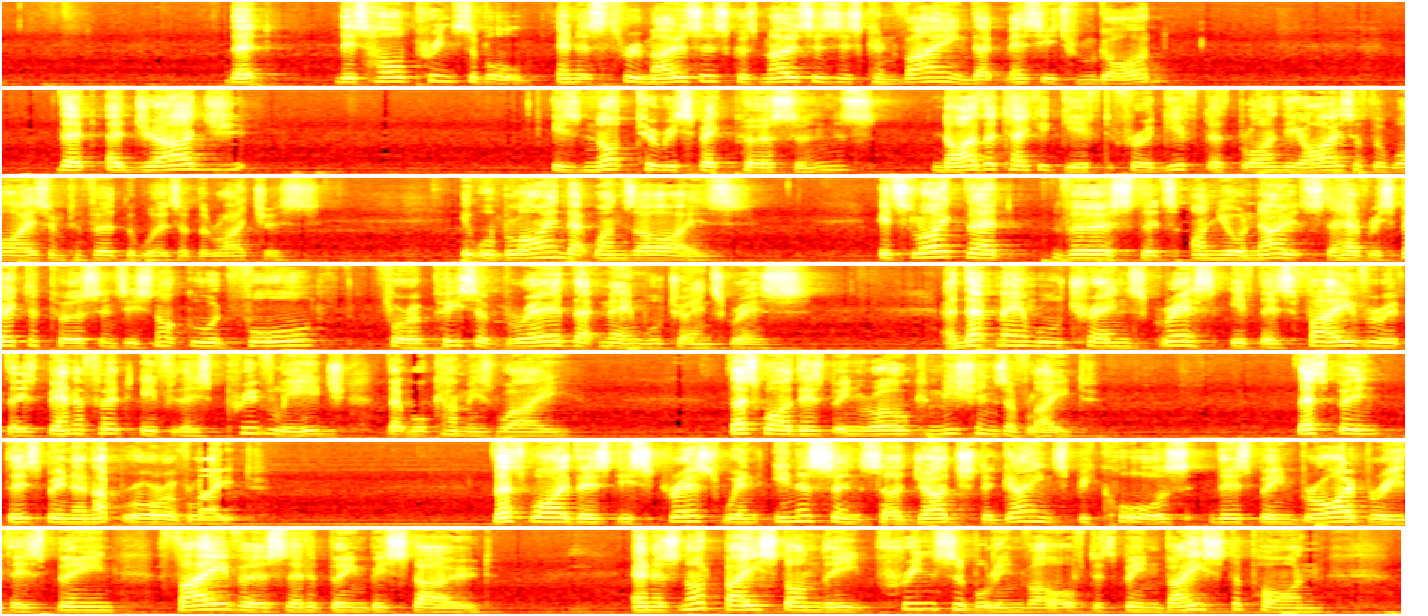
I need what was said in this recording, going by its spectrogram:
that this whole principle, and it's through Moses, because Moses is conveying that message from God, that a judge is not to respect persons, neither take a gift, for a gift doth blind the eyes of the wise and pervert the words of the righteous. It will blind that one's eyes. It's like that verse that's on your notes to have respect of persons is not good for for a piece of bread that man will transgress. And that man will transgress if there's favour if there's benefit if there's privilege that will come his way. That's why there's been royal commissions of late. That's been there's been an uproar of late that's why there's distress when innocents are judged against because there's been bribery, there's been favours that have been bestowed. And it's not based on the principle involved, it's been based upon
